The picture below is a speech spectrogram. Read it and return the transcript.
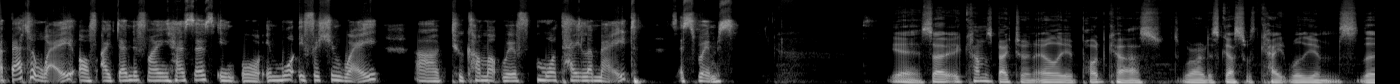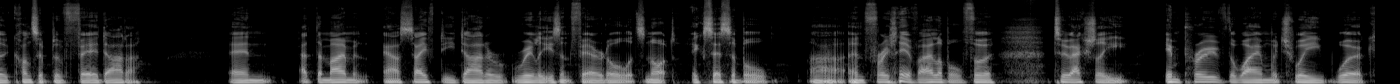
a better way of identifying hazards in or in more efficient way uh, to come up with more tailor-made swims. Yeah, so it comes back to an earlier podcast where I discussed with Kate Williams the concept of fair data. And at the moment, our safety data really isn't fair at all. It's not accessible uh, and freely available for to actually improve the way in which we work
